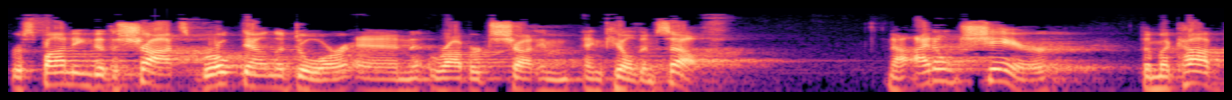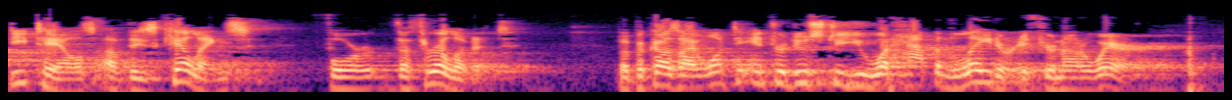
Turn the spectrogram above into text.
responding to the shots, broke down the door and Roberts shot him and killed himself. Now, I don't share the macabre details of these killings for the thrill of it but because I want to introduce to you what happened later if you're not aware.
